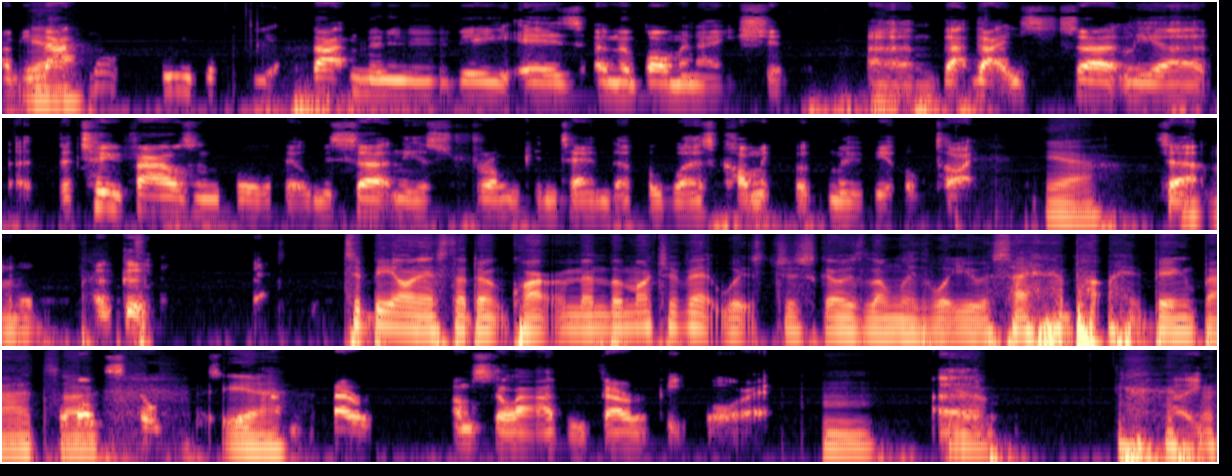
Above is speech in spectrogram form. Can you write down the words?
I mean, yeah. that, that movie, that movie is an abomination. Um, that that is certainly a the 2004 film is certainly a strong contender for worst comic book movie of all time. Yeah, certainly mm-hmm. a good. To be honest, I don't quite remember much of it, which just goes along with what you were saying about it being bad. So, I'm still, still yeah, I'm still having therapy for it. Mm, yeah. Um,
